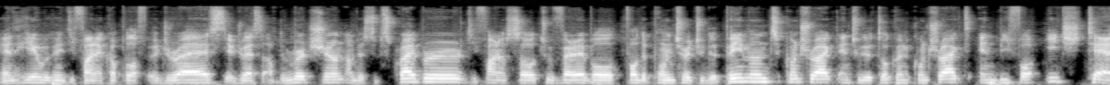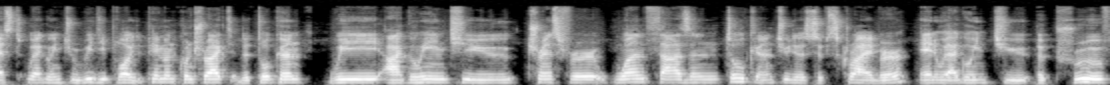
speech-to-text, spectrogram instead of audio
And here we're going to define a couple of address, the address of the merchant, of the subscriber, define also two variable for the pointer to the payment contract and to the token contract. And before each test, we are going to redeploy the payment contract, the token. We are going to transfer 1000 token to the subscriber and we are going to approve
